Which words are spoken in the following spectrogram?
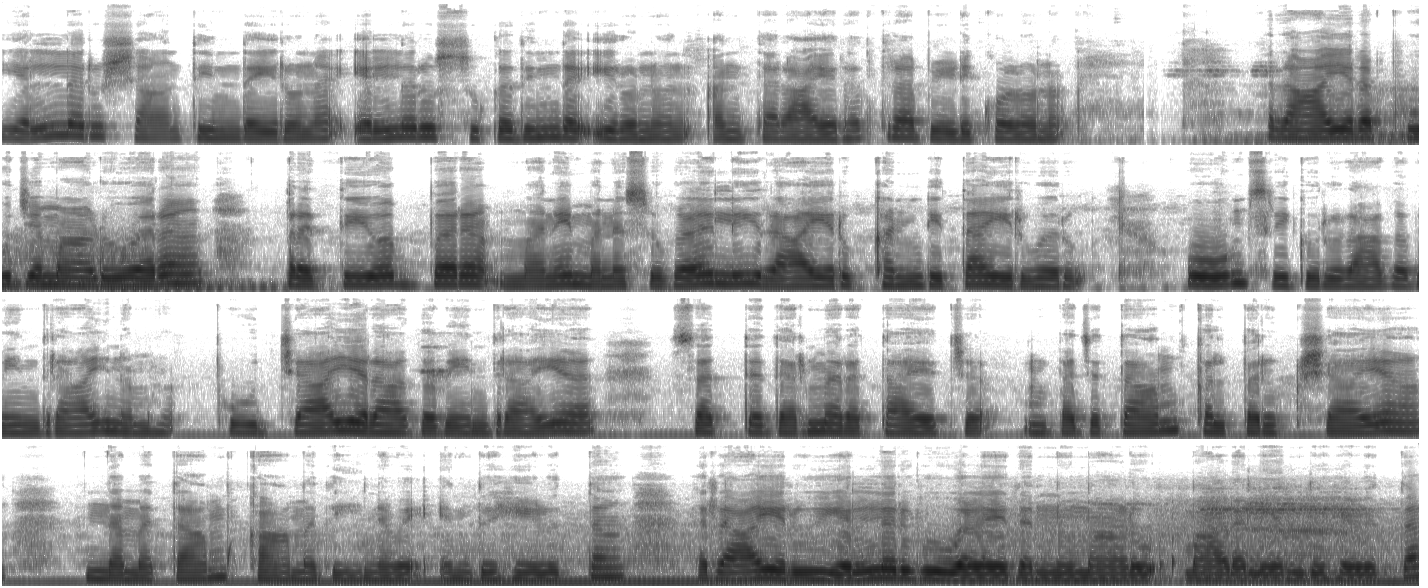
ಎಲ್ಲರೂ ಶಾಂತಿಯಿಂದ ಇರೋಣ, ಎಲ್ಲರೂ ಸುಖದಿಂದ ಇರೋಣ ಅಂತ ರಾಯರ ಹತ್ರ ಬೇಡಿಕೊಳ್ಳೋಣ. ರಾಯರ ಪೂಜೆ ಮಾಡುವರ ಪ್ರತಿಯೊಬ್ಬರ ಮನೆ ಮನಸ್ಸುಗಳಲ್ಲಿ ರಾಯರು ಖಂಡಿತ ಇರುವರು. ಓಂ ಶ್ರೀ ಗುರು ರಾಘವೇಂದ್ರಾಯ ನಮಃ ಪೂಜ್ಯಾಯ ರಾಘವೇಂದ್ರಾಯ ಸತ್ಯಧರ್ಮರತಾಯ ಚ ಭಜತಾಂ ಕಲ್ಪವೃಕ್ಷಾಯ ನಮತಾಂ ಕಾಮಧೇನವೇ ಎಂದು ಹೇಳುತ್ತಾ, ರಾಯರು ಎಲ್ಲರಿಗೂ ಒಳ್ಳೆಯದನ್ನು ಮಾಡು, ಮಾಡಲಿ ಎಂದು ಹೇಳುತ್ತಾ,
